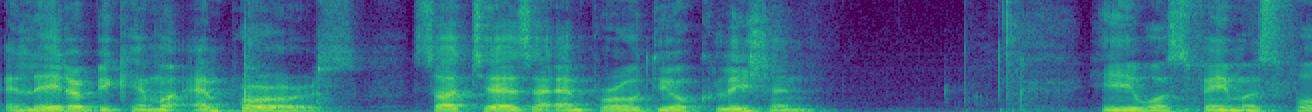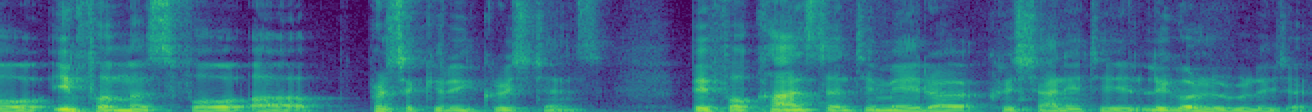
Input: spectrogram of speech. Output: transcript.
and later became emperors, such as Emperor Diocletian he was famous for, infamous for uh, persecuting Christians before Constantine made Christianity legal religion.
